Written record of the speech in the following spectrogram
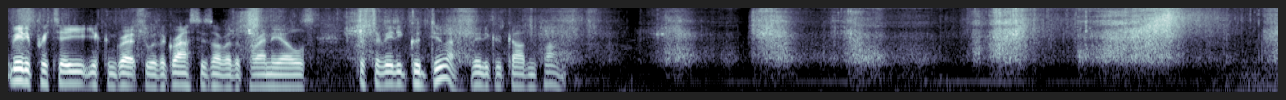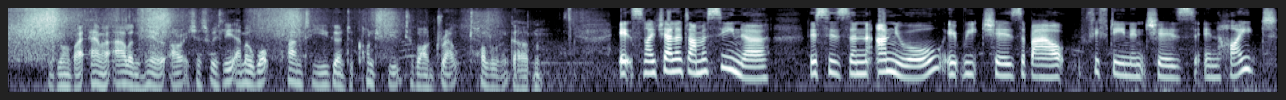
really pretty. You can grow it through other grasses or other perennials. Just a really good doer, really good garden plant. Joined by Emma Allen here at RHS Wisley. Emma, what plant are you going to contribute to our drought tolerant garden? It's Nigella damascena. This is an annual. It reaches about 15 inches in height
